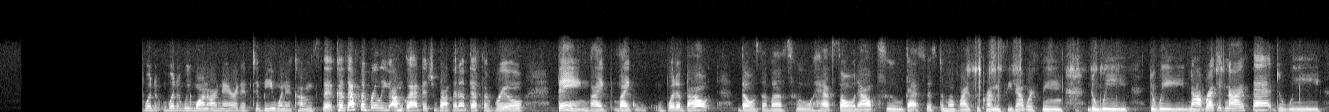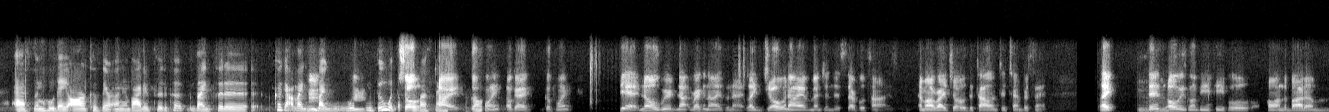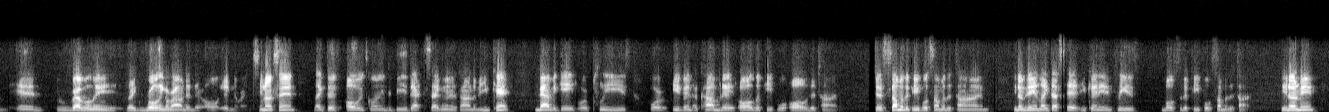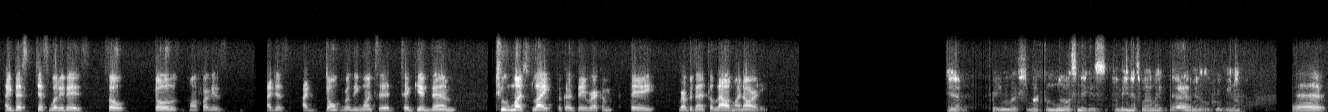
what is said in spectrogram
what what do we want our narrative to be when it comes to because that's a really i'm glad that you brought that up. That's a real thing. Like like what about those of us who have sold out to that system of white supremacy that we're seeing? Do we do we not recognize that? Do we ask them who they are because they're uninvited to the cook like to the cookout? Like mm. like what mm. do you do with those so, of us all right. Good point. Okay. Good point yeah, no, we're not recognizing that. Like Joe and I have mentioned this several times. Am I right, Joe? The talented 10%. Like, mm-hmm. there's always going to be people on the bottom and reveling, like rolling around in their own ignorance. You know what I'm saying? Like, there's always going to be that segment of the economy. You can't navigate or please or even accommodate all the people all the time. Just some of the people some of the time. You know what I mean? Like, that's it. You can't even please most of the people some of the time. You know what I mean? Like that's just what it is. So those motherfuckers, I just I don't really want to to give them too much light because they reckon they represent the loud minority. Yeah, pretty much. But for lost niggas, I mean, that's why I like Yeah. them in a group, you know. Yeah.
